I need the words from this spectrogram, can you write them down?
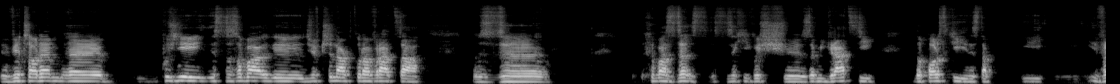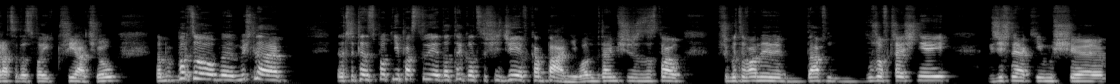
wieczorem. Później jest osoba, dziewczyna, która wraca z chyba z, z jakiegoś z emigracji do Polski i, i wraca do swoich przyjaciół. No bardzo myślę, znaczy ten spot nie pasuje do tego, co się dzieje w kampanii, bo on wydaje mi się, że został przygotowany dawno, dużo wcześniej, gdzieś na jakimś e,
